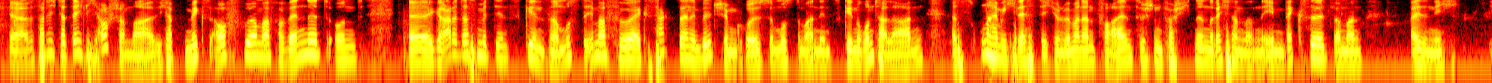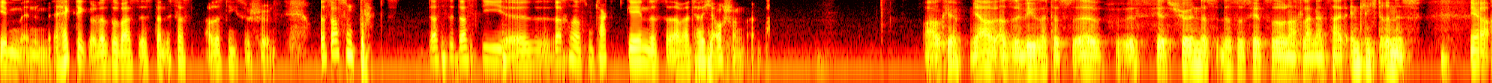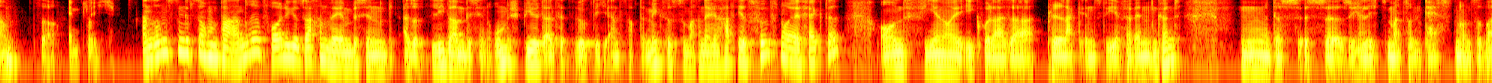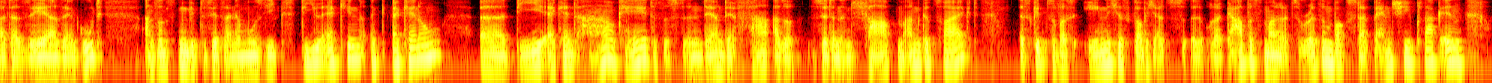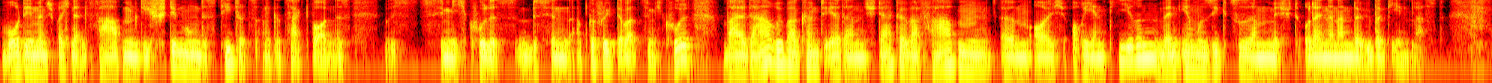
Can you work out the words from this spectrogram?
Ja, das hatte ich tatsächlich auch schon mal. Also ich habe Mix auch früher mal verwendet und äh, gerade das mit den Skins, man musste immer für exakt seine Bildschirmgröße musste man den Skin runterladen. Das ist unheimlich lästig und wenn man dann vor allem zwischen verschiedenen Rechnern dann eben wechselt, wenn man, weiß ich nicht, eben in Hektik oder sowas ist, dann ist das alles nicht so schön. Und das ist aus dem Takt, dass, dass die äh, Sachen aus dem Takt gehen, das, hatte ich auch schon ein paar. Ah, okay. Ja, also wie gesagt, das äh, ist jetzt schön, dass, dass es jetzt so nach langer Zeit endlich drin ist. Ja. ja so. Endlich. Ansonsten gibt's noch ein paar andere freudige Sachen, wer ein bisschen, also lieber ein bisschen rumspielt, als jetzt wirklich ernsthafte Mixes zu machen. Der hat jetzt fünf neue Effekte und vier neue Equalizer-Plugins, die ihr verwenden könnt. Hm, das ist äh, sicherlich mal zum Testen und so weiter sehr, sehr gut. Ansonsten gibt es jetzt eine Musikstilerkennung, äh, die erkennt, ah, okay, das ist in der und der Farbe, also es wird dann in Farben angezeigt es gibt sowas ähnliches, glaube ich, als, äh, oder gab es mal als Rhythmbox oder Banshee-Plugin, wo dementsprechend in Farben die Stimmung des Titels angezeigt worden ist. Ist ziemlich cool, ist ein bisschen abgefreakt, aber ziemlich cool, weil darüber könnt ihr dann stärker über Farben ähm, euch orientieren, wenn ihr Musik zusammenmischt oder ineinander übergehen lasst.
